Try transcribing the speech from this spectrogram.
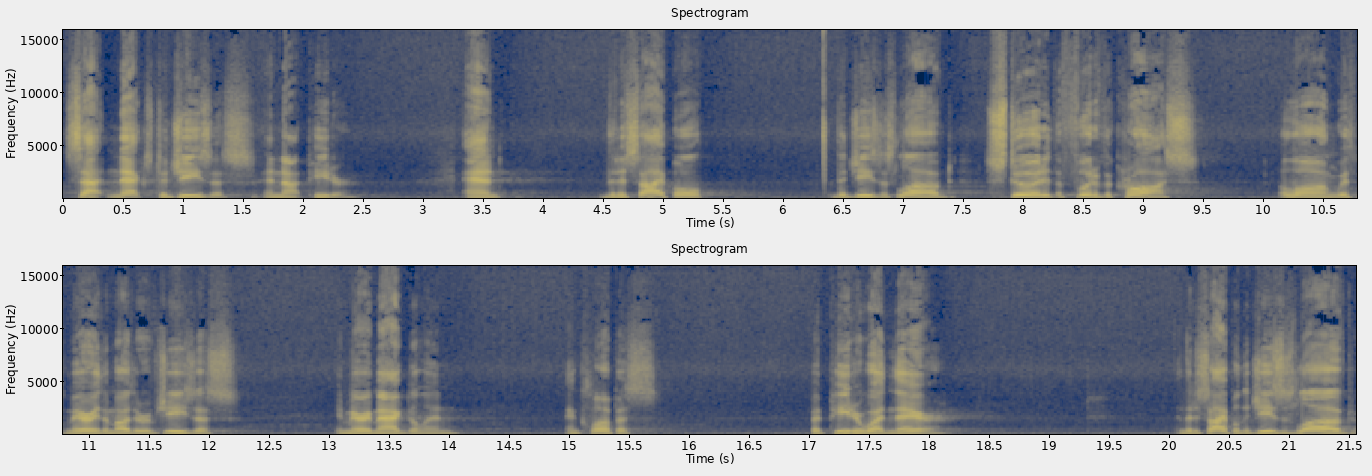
sat next to Jesus and not Peter. And the disciple that Jesus loved stood at the foot of the cross along with Mary, the mother of Jesus, and Mary Magdalene and Clopas. But Peter wasn't there. And the disciple that Jesus loved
